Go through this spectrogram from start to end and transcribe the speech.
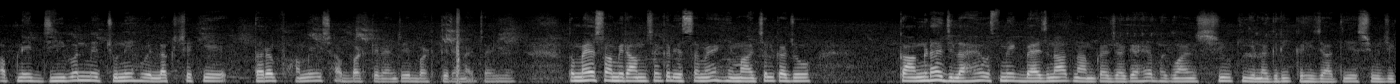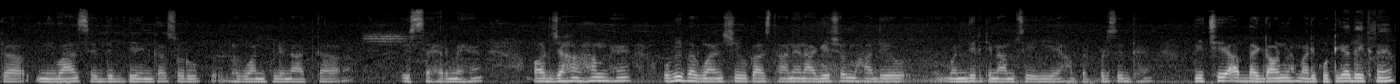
अपने जीवन में चुने हुए लक्ष्य के तरफ़ हमेशा बढ़ते रहना चाहिए, बढ़ते रहना चाहिए। तो मैं स्वामी रामशंकर, इस समय हिमाचल का जो कांगड़ा ज़िला है, उसमें एक बैजनाथ नाम का जगह है। भगवान शिव की ये नगरी कही जाती है। शिव जी का निवास है, दिव्य इनका स्वरूप भगवान भोलेनाथ का इस शहर में है। और जहाँ हम हैं, वो भी भगवान शिव का स्थान है। नागेश्वर महादेव मंदिर के नाम से ये यहाँ पर प्रसिद्ध है। पीछे आप बैकग्राउंड में हमारी कुटिया देख रहे हैं।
